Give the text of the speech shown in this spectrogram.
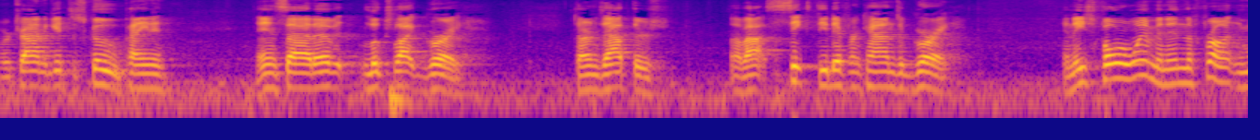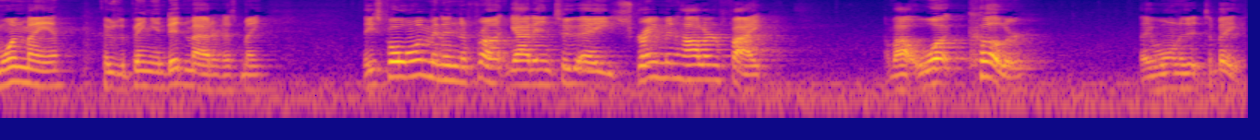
We're trying to get the school painted. Inside of it looks like gray. Turns out there's about 60 different kinds of gray. And these four women in the front and one man, whose opinion didn't matter, that's me. These four women in the front got into a screaming, hollering fight about what color they wanted it to be.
